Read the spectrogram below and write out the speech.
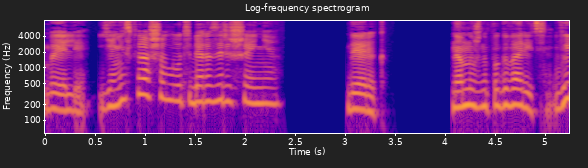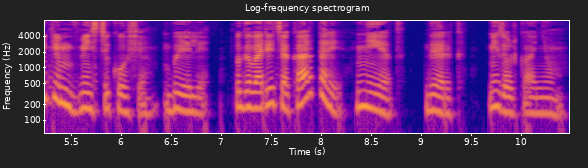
«Белли, я не спрашивала у тебя разрешения». «Дерек, нам нужно поговорить. Выпьем вместе кофе, Белли. Поговорить о Картере? Нет, Дерек, не только о нем.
